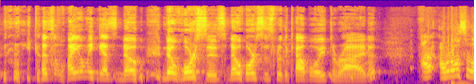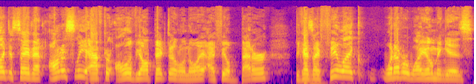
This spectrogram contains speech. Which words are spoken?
because Wyoming has no no horses, no horses for the cowboy to ride. I, I would also like to say that honestly, after all of y'all picked Illinois, I feel better because I feel like whatever Wyoming is,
